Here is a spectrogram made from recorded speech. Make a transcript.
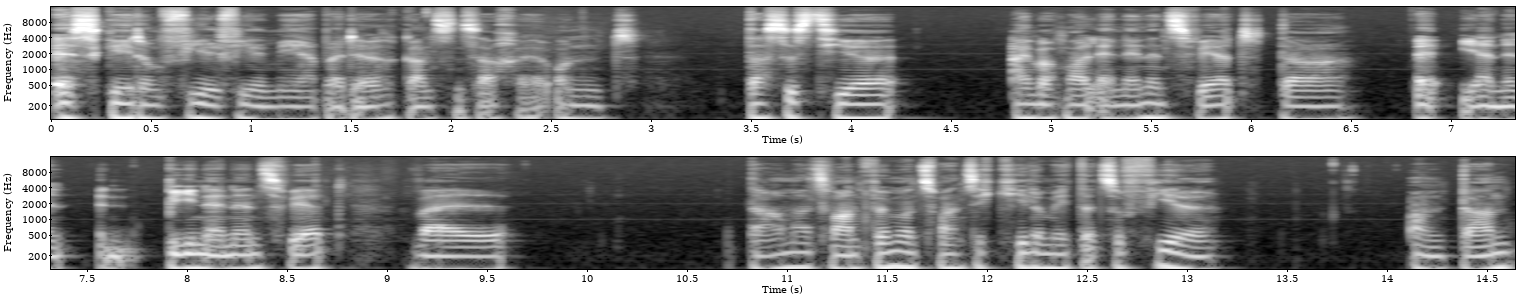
Es geht um viel, viel mehr bei der ganzen Sache. Und das ist hier einfach mal ernennenswert, da äh, eher benennenswert, weil damals waren 25 Kilometer zu viel. Und dann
